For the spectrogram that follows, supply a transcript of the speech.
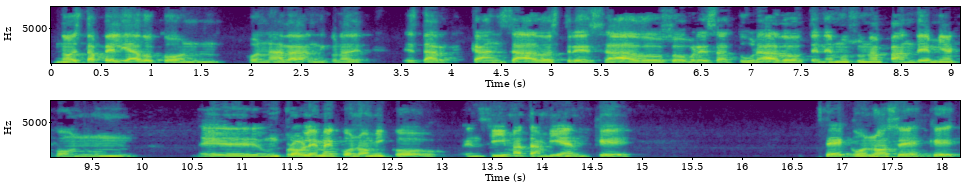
no está peleado con, con nada, ni con nadie, estar cansado, estresado, sobresaturado, tenemos una pandemia con un, eh, un problema económico encima también que se conoce que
